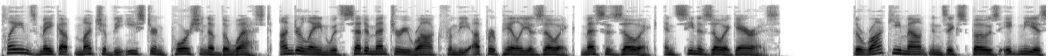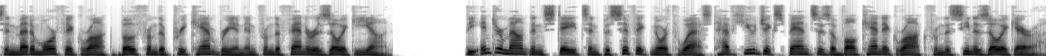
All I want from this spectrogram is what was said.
Plains make up much of the eastern portion of the West, underlain with sedimentary rock from the Upper Paleozoic, Mesozoic, and Cenozoic eras. The Rocky Mountains expose igneous and metamorphic rock both from the Precambrian and from the Phanerozoic eon. The Intermountain states and Pacific Northwest have huge expanses of volcanic rock from the Cenozoic era.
